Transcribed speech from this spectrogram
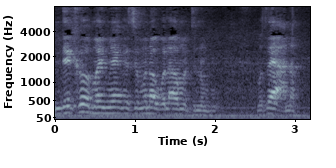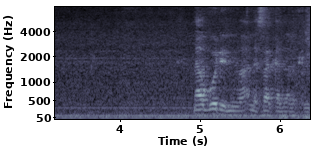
Inda kawai manyan gasi muna bula mu mu tsaya a nan. Na gode ni ma Allah saka da alkai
